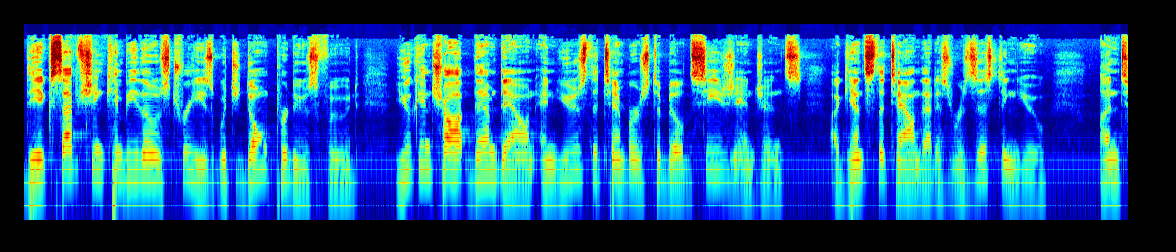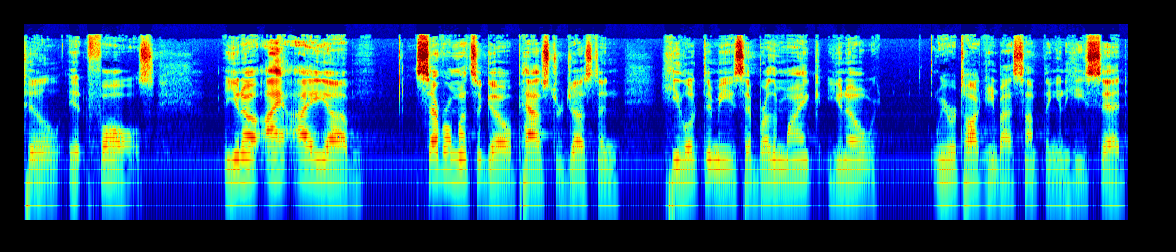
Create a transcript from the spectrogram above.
The exception can be those trees which don't produce food. You can chop them down and use the timbers to build siege engines against the town that is resisting you until it falls. You know, I, I uh, several months ago, Pastor Justin, he looked at me. He said, "Brother Mike, you know." We were talking about something, and he said,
